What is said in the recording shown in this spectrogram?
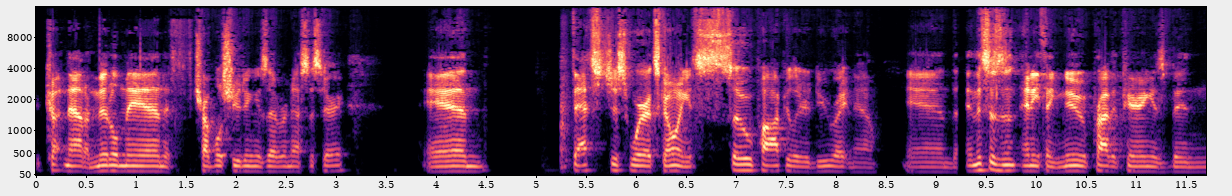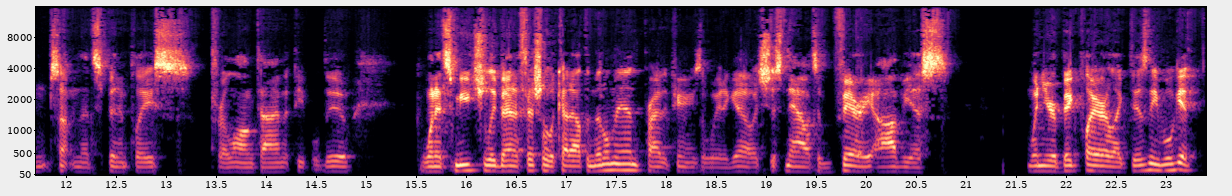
You're cutting out a middleman if troubleshooting is ever necessary, and that's just where it's going. It's so popular to do right now, and and this isn't anything new. Private peering has been something that's been in place for a long time that people do when it's mutually beneficial to cut out the middleman, private peering is the way to go. It's just now it's a very obvious when you're a big player like Disney, we'll get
